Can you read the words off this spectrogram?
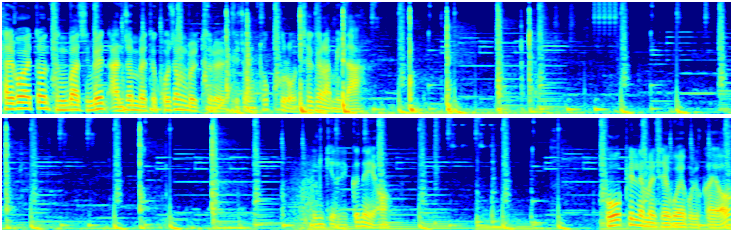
탈거했던 등받이 및 안전벨트 고정 벨트를 규정 토크로 체결합니다. 눈길을 끄네요. 보호 필름을 제거해 볼까요?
